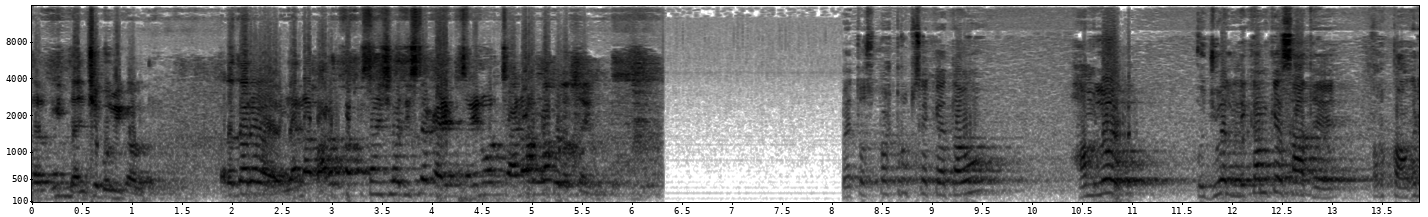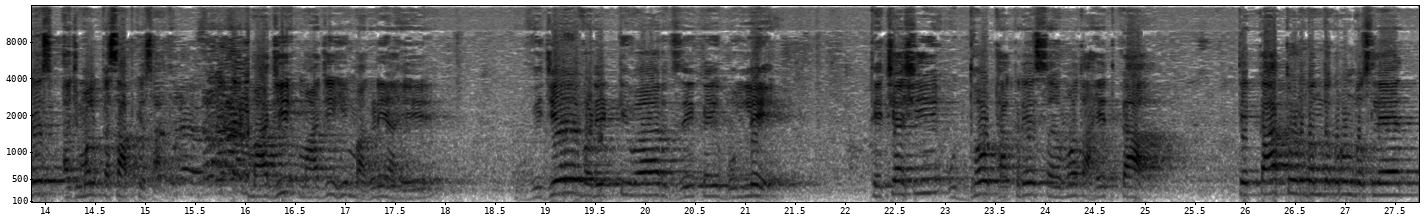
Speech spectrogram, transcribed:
तर ही त्यांची भूमिका होती. खरं तर यांना भारत पाकिस्तान शिवाय दिसतं काय? सैनवर चायनावर का बोलत नाही? मैं तो स्पष्ट रूप से कहता हूं हम लोग उज्जवल निकम के साथ है और काँग्रेस अजमल कसाब के साथ माझी माझी ही मागणी आहे विजय वडेट्टीवार जे काही बोलले त्याच्याशी उद्धव ठाकरे सहमत आहेत का? ते का तोडबंद करून बसले आहेत?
